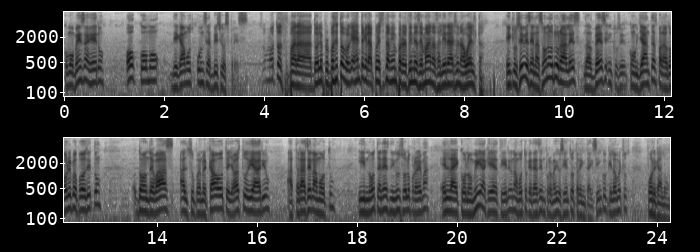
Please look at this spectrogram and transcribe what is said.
como mensajero o como, digamos, un servicio express. Son motos para doble propósito porque hay gente que la aprecia también para el fin de semana, salir a darse una vuelta. Inclusive en las zonas rurales las ves inclusive con llantas para doble propósito, donde vas al supermercado, te llevas tu diario atrás de la moto y no tenés ningún solo problema en la economía que ella tiene, una moto que te hace en promedio 135 kilómetros por galón.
